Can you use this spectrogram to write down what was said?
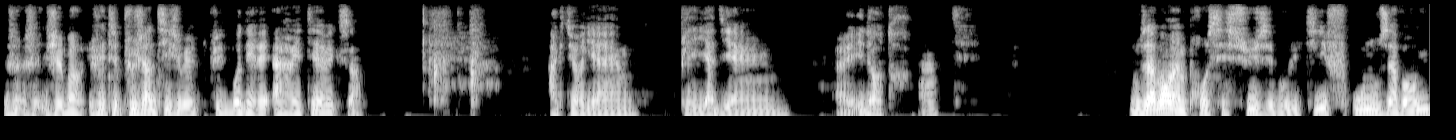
je, vais être plus gentil, je vais être plus modéré. Arrêtez avec ça. Acturien, pléiadien euh, et d'autres. Hein. Nous avons un processus évolutif où nous avons eu,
